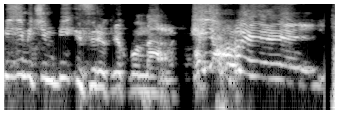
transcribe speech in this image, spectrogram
bizim için bir üfürüklük bunlar. Hey!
